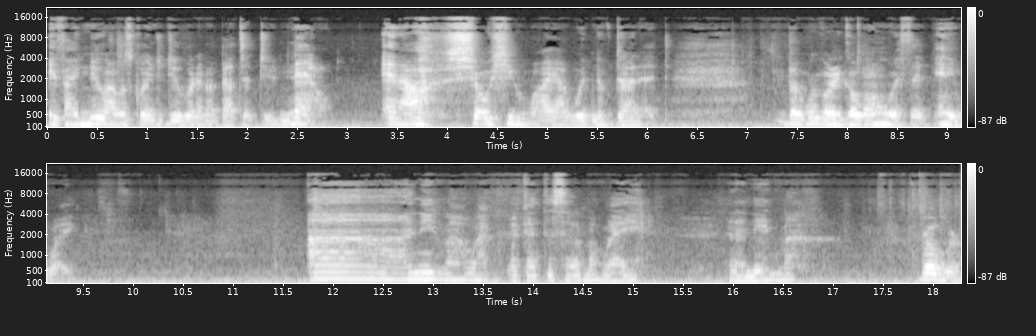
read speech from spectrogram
if I knew I was going to do what I'm about to do now. And I'll show you why I wouldn't have done it. But we're going to go on with it anyway. Ah, I need my, I got this out of my way. And I need my roller,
